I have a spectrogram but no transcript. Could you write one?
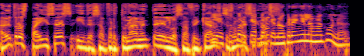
Hay otros países y desafortunadamente los africanos ¿Y eso que son por qué? ¿Porque no creen en las vacunas?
